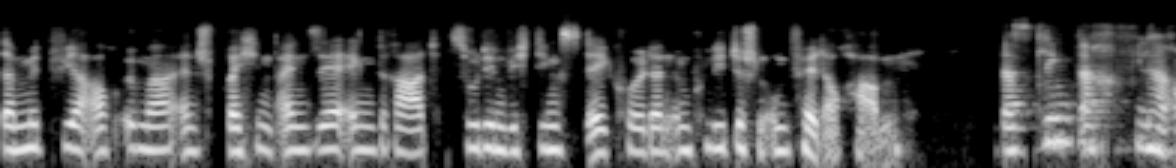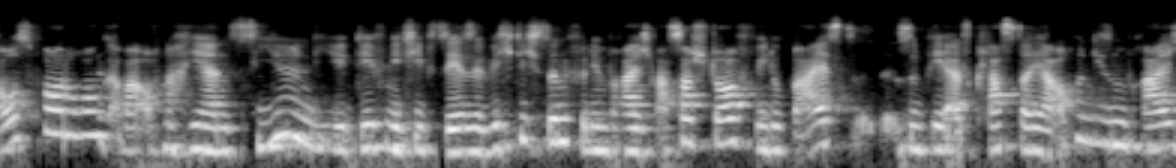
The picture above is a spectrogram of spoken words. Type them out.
damit wir auch immer entsprechend einen sehr engen Draht zu den wichtigen Stakeholdern im politischen Umfeld auch haben. Das klingt nach viel Herausforderung, aber auch nach hehren Zielen, die definitiv sehr, sehr wichtig sind für den Bereich Wasserstoff. Wie du weißt, sind wir als Cluster ja auch in diesem Bereich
